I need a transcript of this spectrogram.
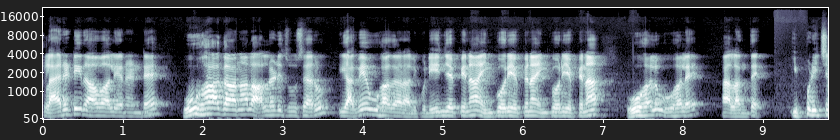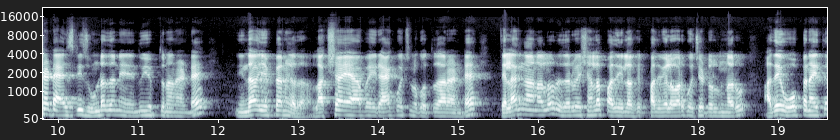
క్లారిటీ రావాలి అని అంటే ఊహాగానాలు ఆల్రెడీ చూశారు. ఇక అవే ఊహాగానాలు. ఇప్పుడు ఏం చెప్పినా ఇంకోరి చెప్పినా ఇంకోరి చెప్పినా ఊహలు ఊహలే. వాళ్ళంతే ఇప్పుడు ఇచ్చినట్టు యాజ్ ఇట్ ఈజ్ ఉండదని నేను ఎందుకు చెప్తున్నానంటే ఇందాక చెప్పాను కదా లక్ష యాభై ర్యాంక్ వచ్చిన కొత్తదారంటే తెలంగాణలో రిజర్వేషన్లో పది పదివేల వరకు వచ్చేటోళ్ళు ఉన్నారు. అదే ఓపెన్ అయితే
